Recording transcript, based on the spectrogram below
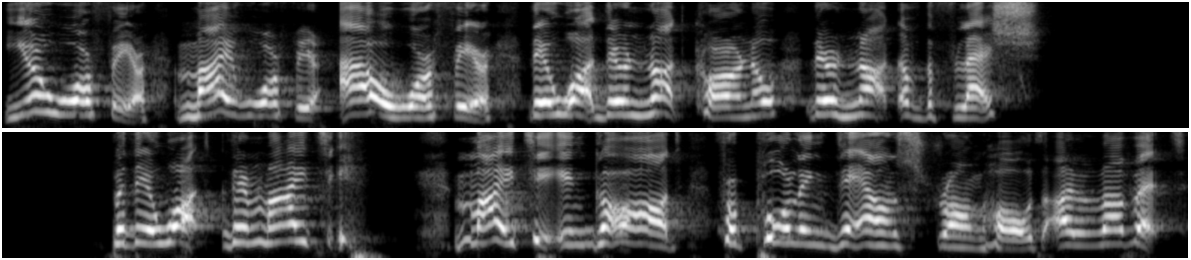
your warfare, my warfare, our warfare. They're what? They're not carnal. They're not of the flesh. But they're what? They're mighty. Mighty in God for pulling down strongholds. I love it.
